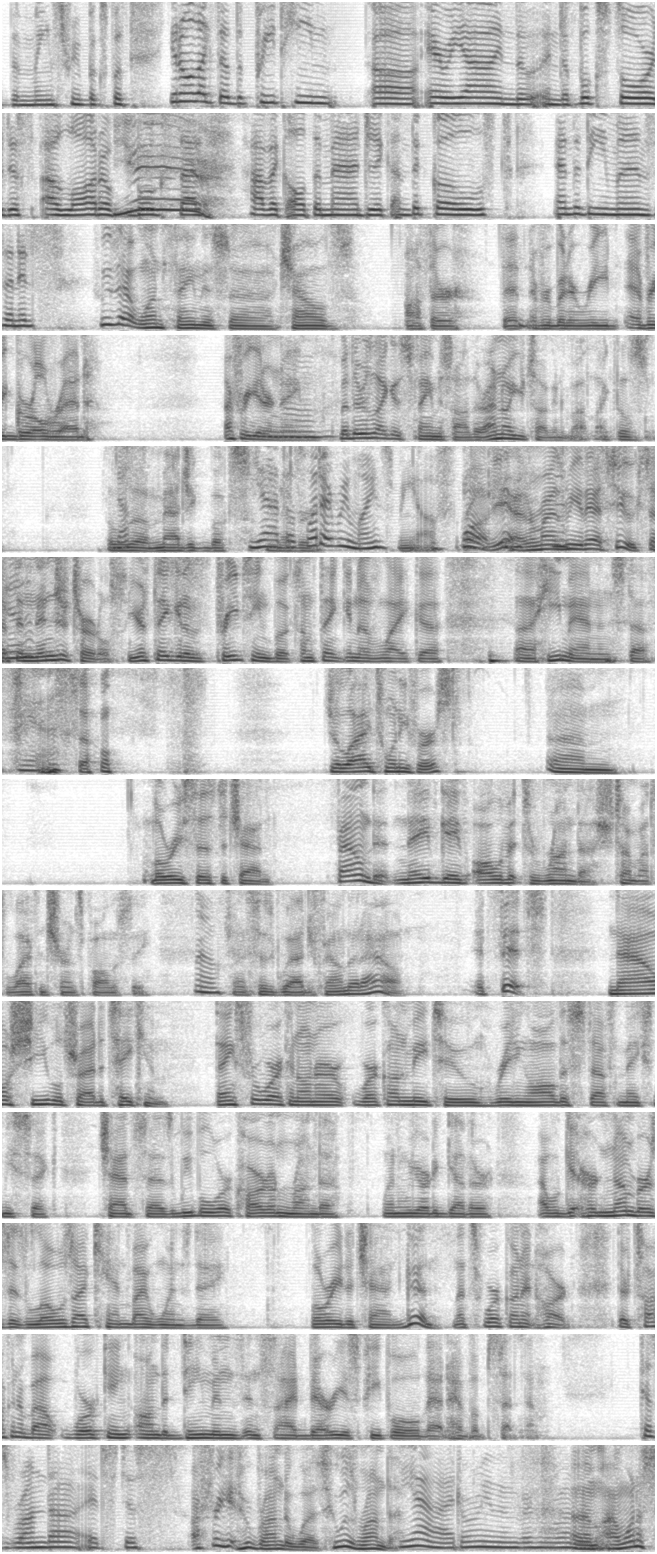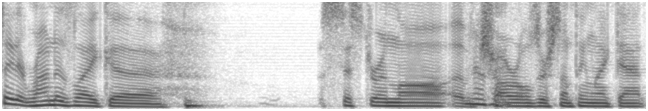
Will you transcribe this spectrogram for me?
the mainstream books. But you know, like the the preteen uh, area in the in the bookstore, there's a lot of books that have like all the magic and the ghost and the demons, and it's Who's that one famous uh, child's author that everybody read, every girl read? I forget her name, but there's like this famous author. I know you're talking about, like those those uh, magic books. yeah, that's what it reminds me of. Well, yeah, it reminds me of that too. Except Yeah. in Ninja Turtles, you're thinking of preteen books. I'm thinking of like uh, uh, He-Man and stuff. Yeah. so, July 21st, um, Lori says to Chad, "Found it." Nave gave all of it to Rhonda. She's talking about the life insurance policy. Oh, Chad says, Glad you found that out. It fits. Now she will try to take him. Thanks for working on her. Work on me too. Reading all this stuff makes me sick. Chad says, We will work hard on Rhonda when we are together. I will get her numbers as low as I can by Wednesday. Lori to Chad, good. Let's work on it hard. They're talking about working on the demons inside various people that have upset them. because Rhonda, it's just I forget who Rhonda was. Who was Rhonda? yeah, I don't remember who Rhonda. Um, was. I want to say that Rhonda's like a, uh, sister-in-law of Okay. Charles or something like that.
